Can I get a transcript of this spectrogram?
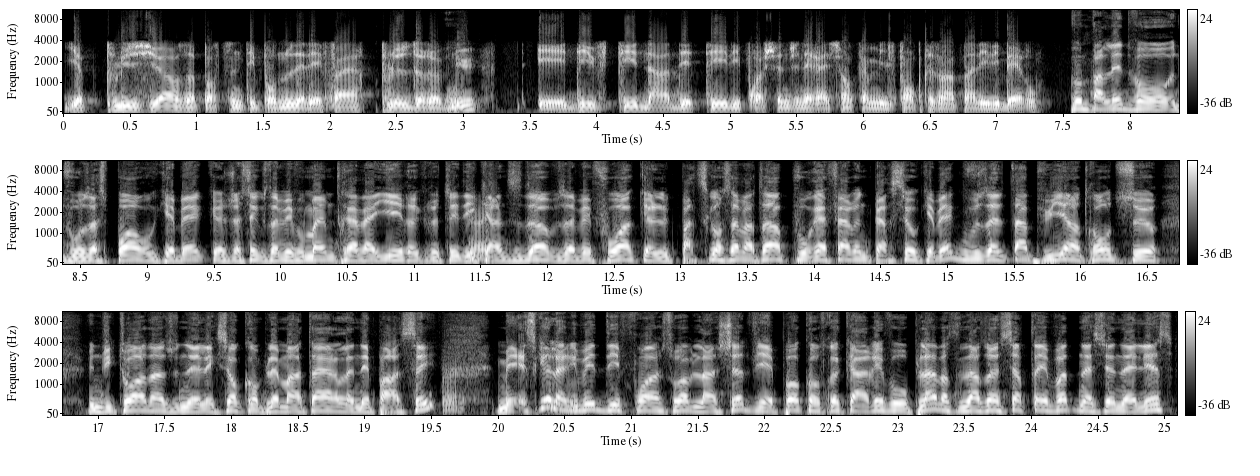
Il y a plusieurs opportunités pour nous d'aller faire plus de revenus et d'éviter d'endetter les prochaines générations comme ils font présentement les libéraux. Vous me parlez de vos, de vos espoirs au Québec. Je sais que vous avez vous-même travaillé, recruté des ouais. candidats. Vous avez foi que le Parti conservateur pourrait faire une percée au Québec. Vous vous êtes appuyé, entre autres, sur une victoire dans une élection complémentaire l'année passée. Ouais. Mais est-ce que l'arrivée de François Blanchette vient pas contrecarrer vos plans? Parce que dans un certain vote nationaliste,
